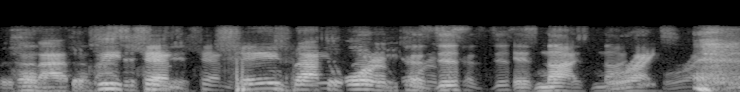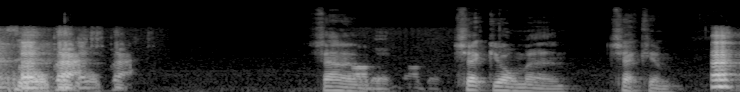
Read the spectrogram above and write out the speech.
Because I have to please the champion. Change back to order because this is not right. So back. Shannon, check your man. Check him. Check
